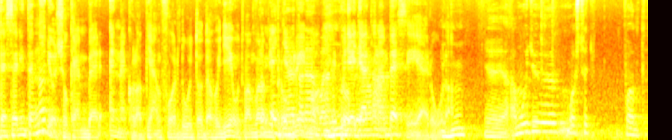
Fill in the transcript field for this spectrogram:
de szerintem nagyon sok ember ennek alapján fordult oda, hogy jé, ott van valami hogy probléma, valami hogy probléma egyáltalán van. beszéljen róla. Uh-huh. Ja, ja. Amúgy most, hogy pont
